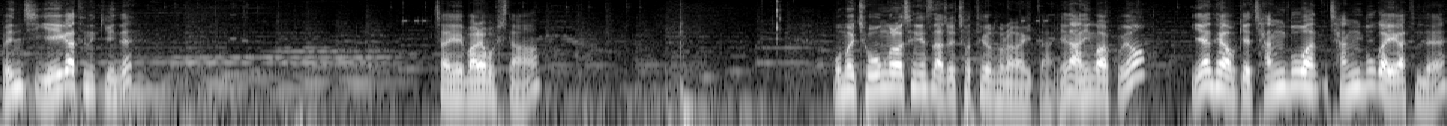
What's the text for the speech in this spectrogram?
왠지 얘 같은 느낌인데? 자, 얘 말해봅시다. 몸에 좋은 거라 챙겨서 나중에 저택으로 돌아가 있다. 얘는 아닌 것 같고요. 얘한테 가볼게요. 장부 장부가 얘 같은데.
